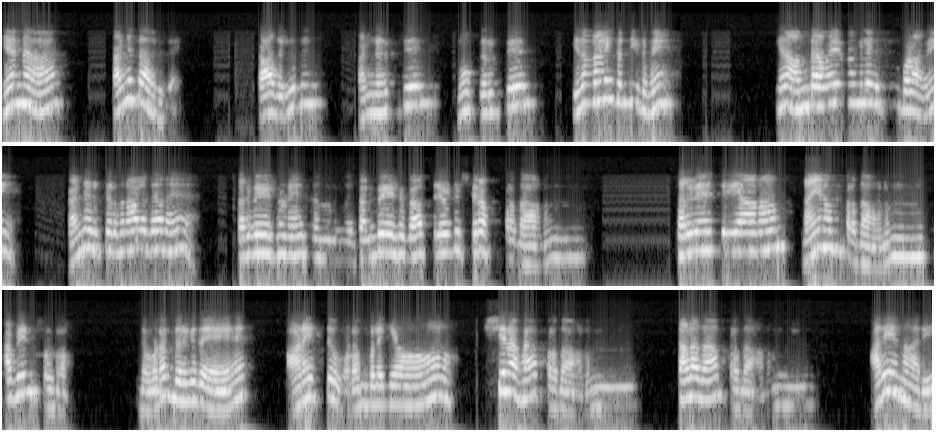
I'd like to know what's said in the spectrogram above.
ஏன்னா கண்ணு தான் இருக்குது. காது இருக்குது கண்ணு இருக்கு மூக்கு இருக்கு. இதனாலே தெரிஞ்சுக்கிட்டோமே ஏன்னா அந்த அவயவங்களே வச்சு போலாமே கண்ணு இருக்கிறதுனால தானே சர்வேஷு நே- சர்வேஷு காத்திரேஷு சிரப்பிரதானம் சர்வேந்திரியானாம் நயனம் பிரதானம் அப்படின்னு சொல்றோம். இந்த உடம்பு இருக்குதே அனைத்து உடம்புலையும் சிரகா பிரதானம் தலைதான் பிரதானம். அதே மாதிரி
